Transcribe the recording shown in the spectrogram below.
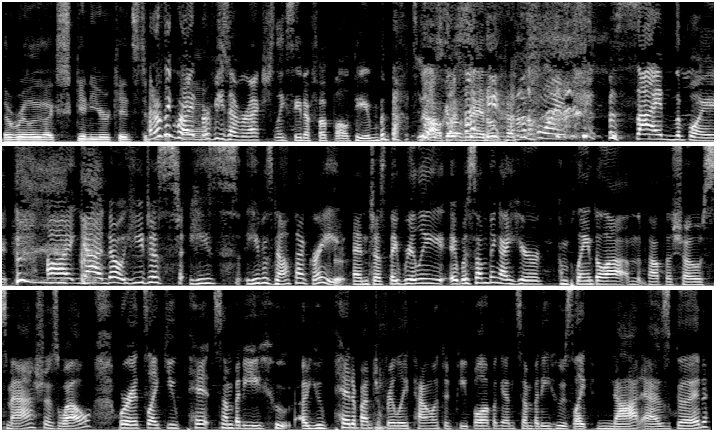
the really like skinnier kids to. Be I don't think Ryan backs. Murphy's ever actually seen a football team, but that's No, I was gonna say, beside the point. Beside the point. Uh, yeah, no, he just he's he was not that great, and just they really it was something I hear complained a lot about the show Smash as well, where it's like you pit somebody who uh, you pit a bunch of really talented people up against somebody who's like not as good,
